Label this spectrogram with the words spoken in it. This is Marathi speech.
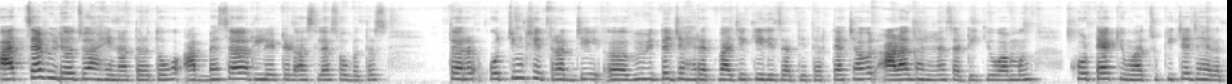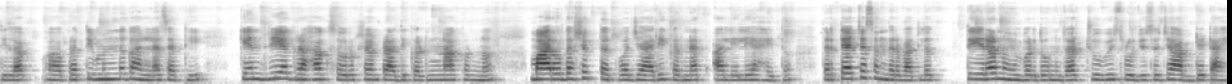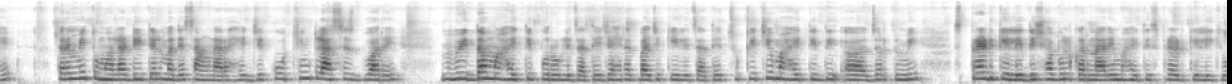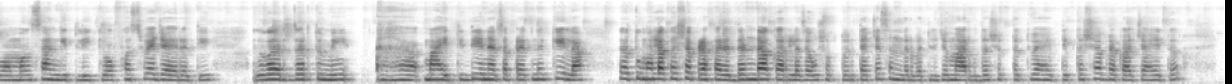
आजचा व्हिडिओ जो आहे ना तर तो अभ्यासा रिलेटेड असल्यासोबतच तर कोचिंग क्षेत्रात जी विविध जाहिरातबाजी केली जाते तर त्याच्यावर आळा घालण्यासाठी किंवा मग खोट्या किंवा चुकीच्या जाहिरातीला प्रतिबंध घालण्यासाठी केंद्रीय ग्राहक संरक्षण प्राधिकरणाकडनं मार्गदर्शक तत्त्व जारी करण्यात आलेले आहेत. तर त्याच्या संदर्भातलं तेरा नोव्हेंबर दोन हजार चोवीस रोजीचं जे अपडेट आहे तर मी तुम्हाला डिटेलमध्ये सांगणार आहे जे कोचिंग क्लासेसद्वारे विविध माहिती पुरवली जाते जाहिरातबाजी केली जाते. चुकीची माहिती दि जर तुम्ही स्प्रेड केली दिशाभूल करणारी माहिती स्प्रेड केली किंवा मग सांगितली किंवा फसव्या जाहिरातीवर जर तुम्ही माहिती देण्याचा प्रयत्न केला तर तुम्हाला कशा प्रकारे दंड आकारला जाऊ शकतो? आणि त्याच्या संदर्भातले जे मार्गदर्शक तत्त्वे आहेत ते कशा प्रकारचे आहेत?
